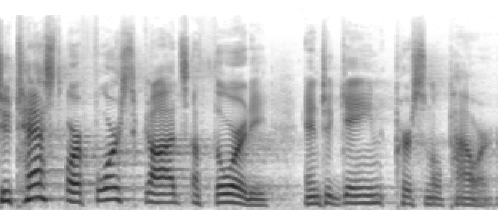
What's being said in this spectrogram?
to test or force God's authority and to gain personal power.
